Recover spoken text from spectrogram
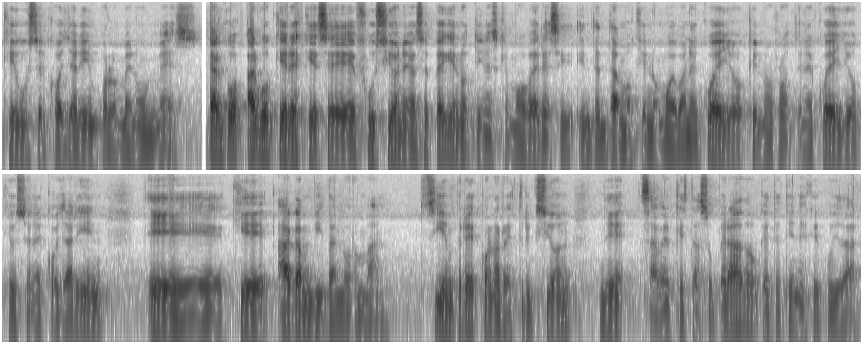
que use el collarín por lo menos un mes. Si algo, algo quieres que se fusione o se pegue, no tienes que mover, intentamos que no muevan el cuello, que no roten el cuello, que usen el collarín, eh, que hagan vida normal. siempre con la restricción de saber que estás operado, que te tienes que cuidar.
